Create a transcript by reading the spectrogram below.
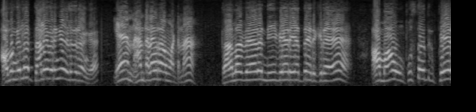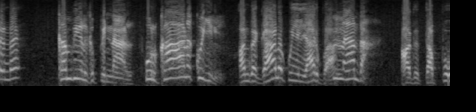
அவங்க எல்லாம் தலைவருங்க எழுதுறாங்க. ஏன் நான் தலைவராக மாட்டேனா? தலை வேற நீ வேறையா தான் இருக்கிற. ஆமா உன் புஸ்தகத்துக்கு பேர் என்ன? கம்பிகளுக்கு பின்னால் ஒரு காண குயில். அந்த கான குயில் யாருப்பா? நான் தான். அது தப்பு.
